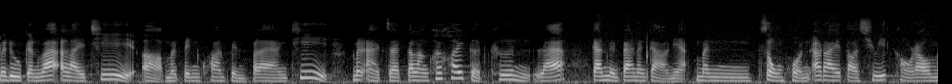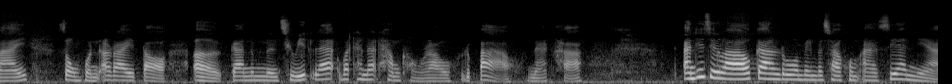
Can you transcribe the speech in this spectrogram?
มาดูกันว่าอะไรที่มันเป็นความเปลี่ยนแปลงที่มันอาจจะกำลังค่อยๆเกิดขึ้น และการเปลี่ยนแปลงดังกล่าวเนี่ยมันส่งผลอะไรต่อชีวิตของเราไหมส่งผลอะไรต่อออการดำเนินชีวิตและวัฒนธรรมของเราหรือเปล่านะคะอันที่จริงแล้วการรวมเป็นประชาคมอาเซียนเนี่ย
